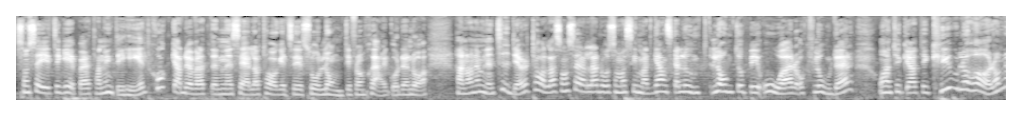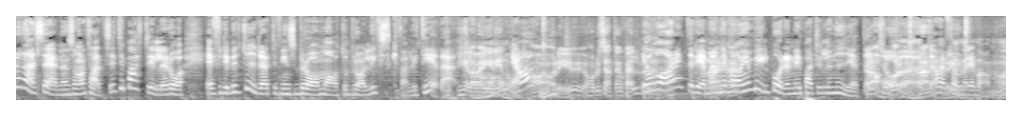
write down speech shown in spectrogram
som säger till GP att han inte är helt chockad över att en säl har tagit sig så långt ifrån skärgården då. Han har nämligen tidigare talat om sälar då som har simmat ganska lugnt, långt upp i åar och floder och han tycker att det är kul att höra om den här sälen som har tagit sig till Partille då eh, för det betyder att det finns bra mat och bra livskvalitet där. Hela vägen in då? Ja. ja det är ju, har du sett den själv? Jag eller? har inte det, men Nej, det var nej. ju en bild på den i Partille Nyheter Jaha, tror det. jag. Jag har för mig det var. Ja,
